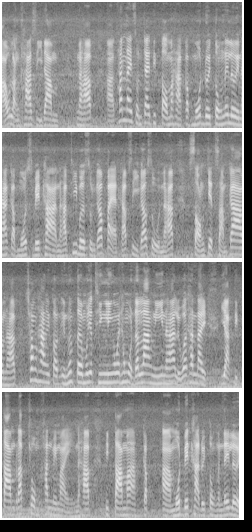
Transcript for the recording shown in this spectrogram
าวหลังคาสีดำนะครับท่านใดสนใจติดต่อมาหากับมดโดยตรงได้เลยนะกับมดสเปซคาร์นะครับที่เบอร์ 098 ครับ 490 นะครับ 2739 นะครับ ช่องทางติดต่ออื่นเพิ่มเติมมดจะทิ้งลิงก์เอาไว้ทั้งหมดด้านล่างนี้นะฮะหรือว่าท่านใดอยากติดตามรับชมคันใหม่ๆนะครับติดตามมากับอ่ามดเบสคาร์โดยตรงกันได้เลย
